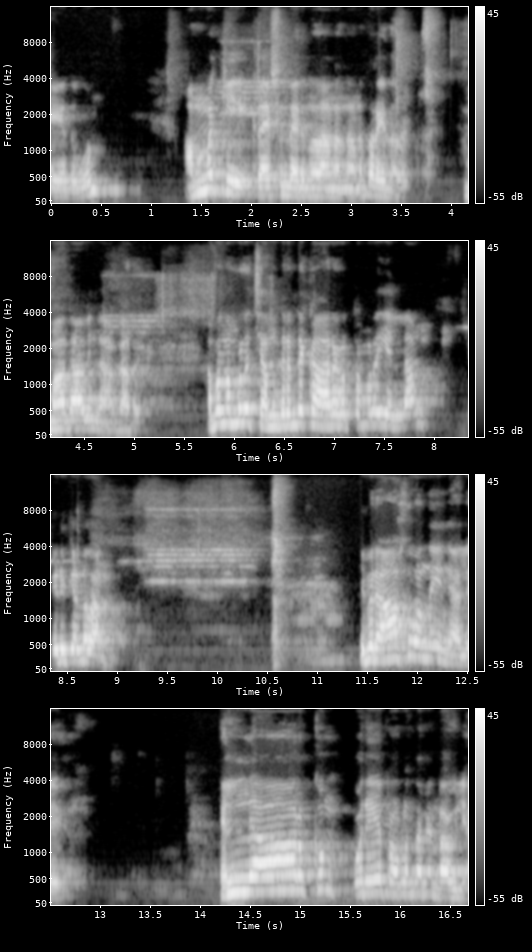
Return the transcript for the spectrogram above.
കേതുവും അമ്മയ്ക്ക് ക്ലേശം തരുന്നതാണെന്നാണ് പറയുന്നത്. മാതാവിനാകാതെ അപ്പൊ നമ്മൾ ചന്ദ്രന്റെ കാരകത്വങ്ങളെ എല്ലാം എടുക്കേണ്ടതാണ്. ഇപ്പൊ രാഹു വന്നു കഴിഞ്ഞാൽ എല്ലാവർക്കും ഒരേ പ്രോബ്ലം തന്നെ ഉണ്ടാവില്ല.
